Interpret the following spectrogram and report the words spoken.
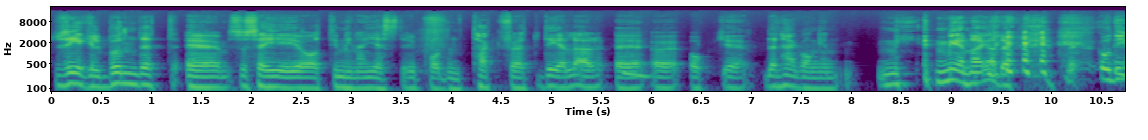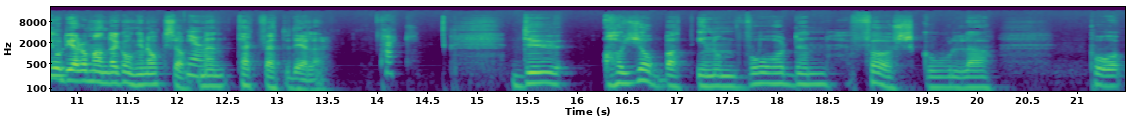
regelbundet eh, så säger jag till mina gäster i podden tack för att du delar. Eh, Mm. eh, och eh, den här gången me- menar jag det. och det gjorde jag de andra gångerna också. Mm. Ja. Men tack för att du delar. Tack. Du har jobbat inom vården, förskola, på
